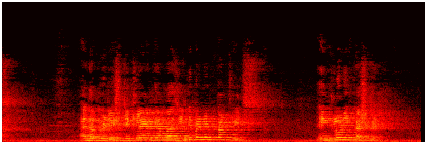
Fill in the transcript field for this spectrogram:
And the British declared them as independent countries, including Kashmir.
